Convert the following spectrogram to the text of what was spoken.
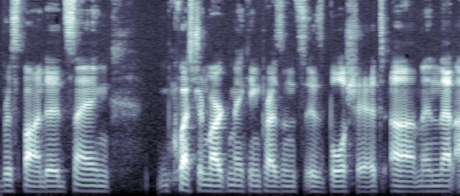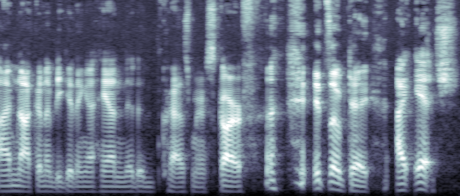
responded saying, "Question mark making presents is bullshit, um, and that I'm not going to be getting a hand knitted cashmere scarf. it's okay. I itch,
